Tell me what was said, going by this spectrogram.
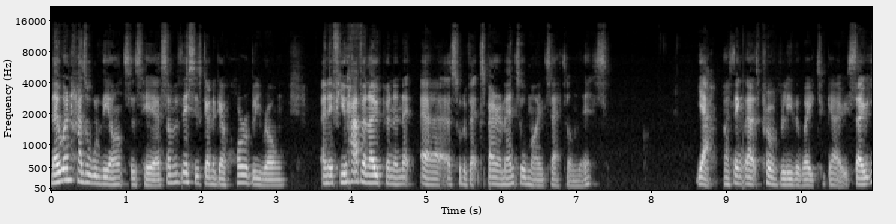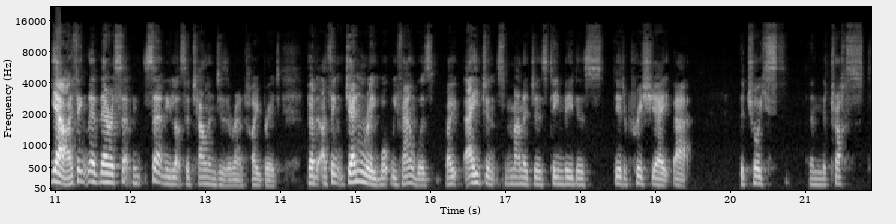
No one has all the answers here. Some of this is going to go horribly wrong, and if you have an open and uh, a sort of experimental mindset on this, yeah, I think that's probably the way to go. So yeah, I think that there are certain, certainly lots of challenges around hybrid, but I think generally what we found was both agents, managers, team leaders did appreciate that the choice and the trust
